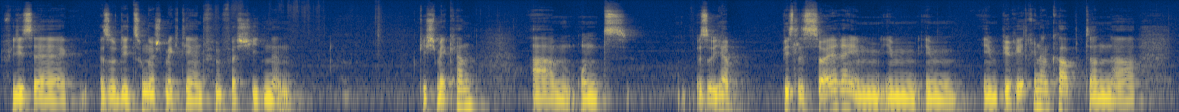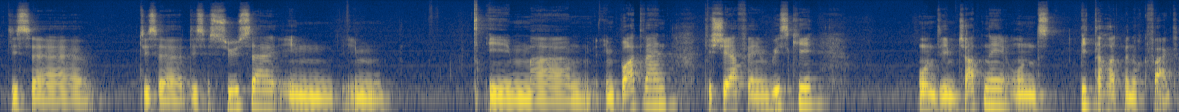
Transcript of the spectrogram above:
für diese, also die Zunge schmeckt ja in fünf verschiedenen Geschmäckern. Ähm, und also ich habe ein bisschen Säure im, im, im, im Püree drinnen gehabt, dann äh, diese, diese, diese Süße in, im, im, ähm, im Portwein, die Schärfe im Whisky und im Chutney und bitter hat mir noch gefällt.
